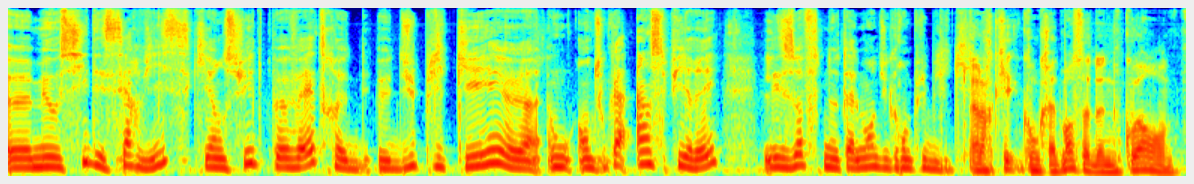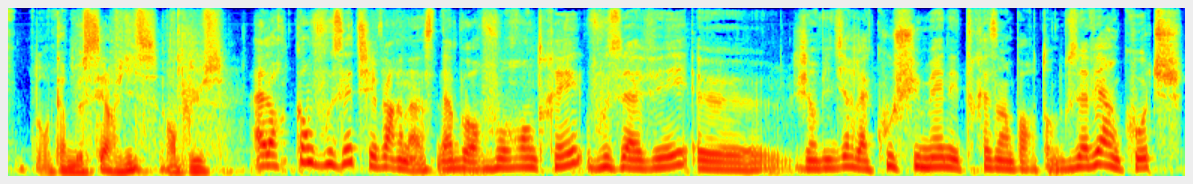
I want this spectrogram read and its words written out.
euh, mais aussi des services qui ensuite peuvent être dupliqués euh, ou en tout cas inspirer les offres notamment du grand public. Alors concrètement, ça donne quoi en, en termes de services en plus? Alors quand vous êtes chez Varnas, d'abord vous rentrez, vous avez, euh, j'ai envie de dire, la couche humaine est très importante. Vous avez un coach.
